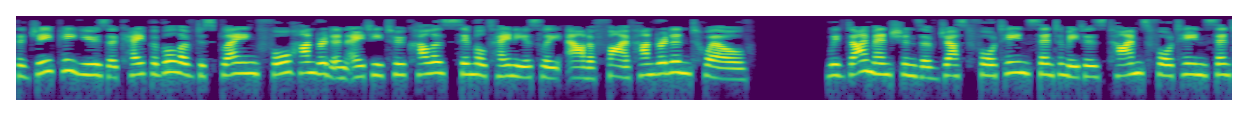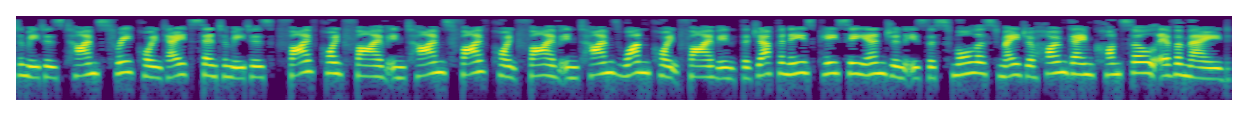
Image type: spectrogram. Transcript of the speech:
The GPUs are capable of displaying 482 colors simultaneously, out of 512. With dimensions of just 14 cm times 14 cm times 3.8 cm, 5.5 in times 5.5 in times 1.5 in, the Japanese PC Engine is the smallest major home game console ever made.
